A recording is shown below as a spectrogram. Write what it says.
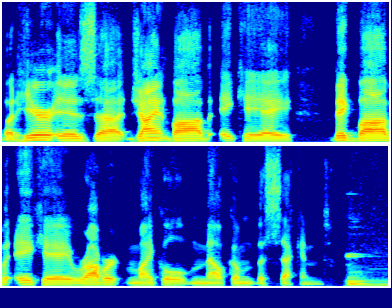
but here is uh, Giant Bob, aka Big Bob, aka Robert Michael Malcolm II.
